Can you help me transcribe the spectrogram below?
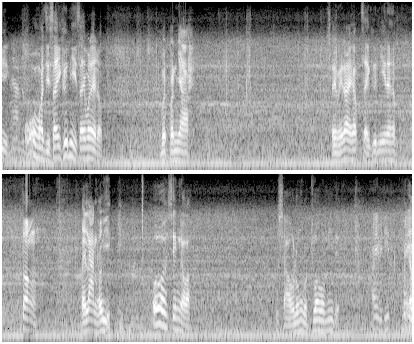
อีก แม่น โอ้ว่าสิใส่ขึ้นนี่ใส่บ่ได้ดอก เบิดปัญญา ใส่ไม่ได้ครับ ใส่คืนนี้นะครับ ต้องไปร้านเขาอีก โอ้ยเซ็งแล้ววะผู้สาวลงรถทั่วร์บ่มีเด็ไปไปทิศไม่ไม่จะจะ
